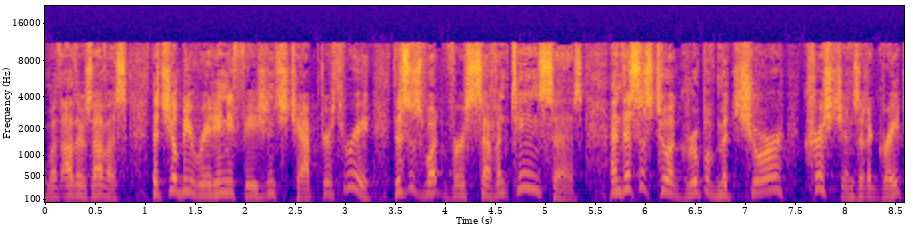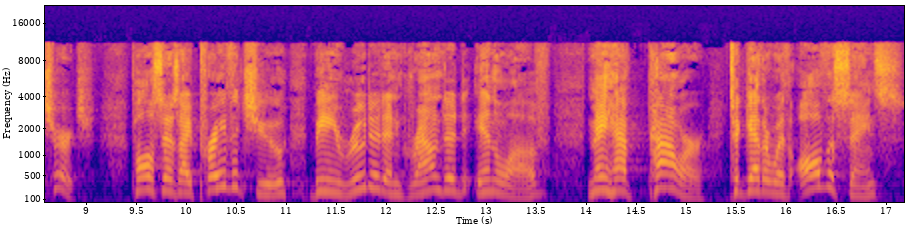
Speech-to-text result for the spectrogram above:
with others of us, that you'll be reading Ephesians chapter 3. This is what verse 17 says. And this is to a group of mature Christians at a great church. Paul says, I pray that you, being rooted and grounded in love, may have power, together with all the saints,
